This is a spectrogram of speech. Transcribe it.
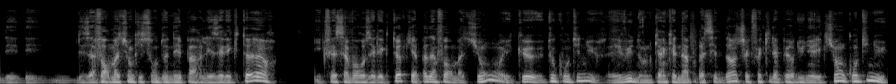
des, des- des informations qui sont données par les électeurs, il fait savoir aux électeurs qu'il n'y a pas d'informations et que tout continue. Vous avez vu dans le quinquennat précédent, chaque fois qu'il a perdu une élection, on continue.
